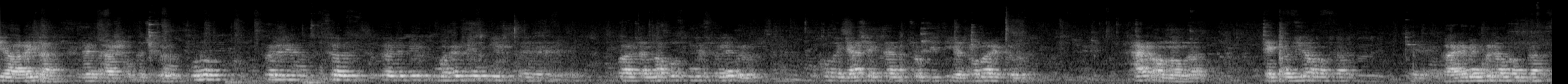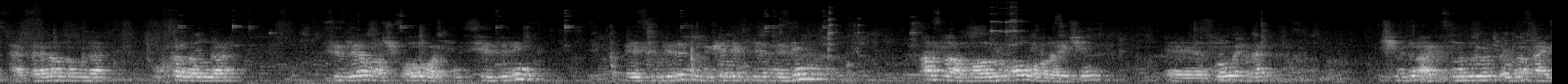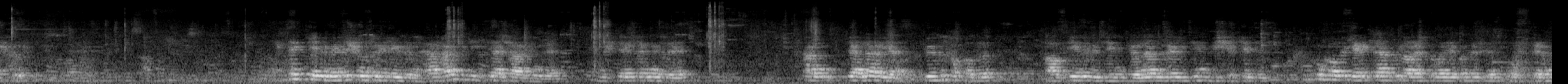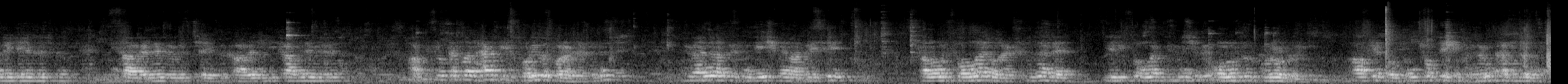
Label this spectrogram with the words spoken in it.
şiarıyla size karşınıza çıkıyoruz. Bunu böyle bir söz, öyle bir magazin, bir e, bazen laf olsun diye söylemiyoruz. Bu konuda gerçekten çok ciddi yatırımlar yapıyoruz. Her anlamda, teknoloji anlamda, e, gayrimenkul anlamda, personel anlamda, hukuk anlamda, sizlere mahcup olmamak için, sizlerin ve sizlerin mükelleflerinizin asla mağdur olmamaları için e, sonuna kadar işimizin arkasında duruyoruz ve buna sahip çıkıyoruz. Tek kelimeyle şunu söyleyebilirim. Herhangi bir ihtiyaç halinde müşterilerinize hani derler ya gözü kapalı tavsiye edebileceğiniz, yönlendirebileceğiniz bir şirketiz. Bu konuda gerekli her türlü araştırma yapabilirsiniz. Ofislerimize gelebilirsiniz. Misafir edebiliriz, çayınızı, kahvenizi ikram edebiliriz. Aklınıza takılan her bir soruyu da sorabilirsiniz. Güvenli adresin değişmeyen adresi tanımak online olarak sizlerle birlikte olmak bizim için bir onurdur, gururdur. Afiyet olsun. Çok teşekkür ediyorum. Katıldığınız.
